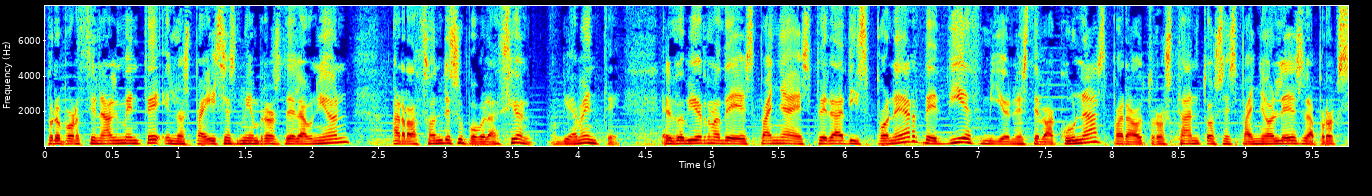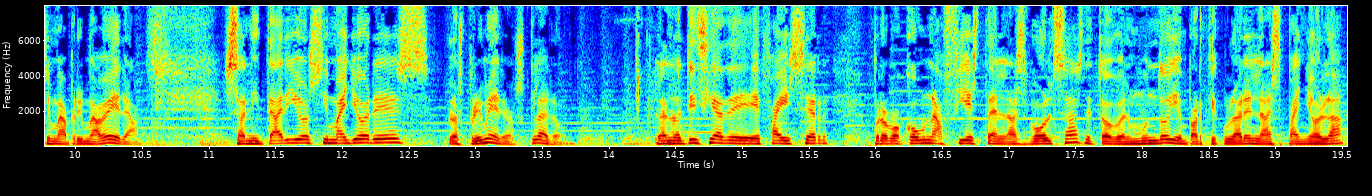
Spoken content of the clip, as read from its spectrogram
proporcionalmente en los países miembros de la Unión a razón de su población, obviamente. El Gobierno de España espera disponer de 10 millones de vacunas para otros tantos españoles la próxima primavera. Sanitarios y mayores, los primeros, claro. La noticia de Pfizer provocó una fiesta en las bolsas de todo el mundo y en particular en la española,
